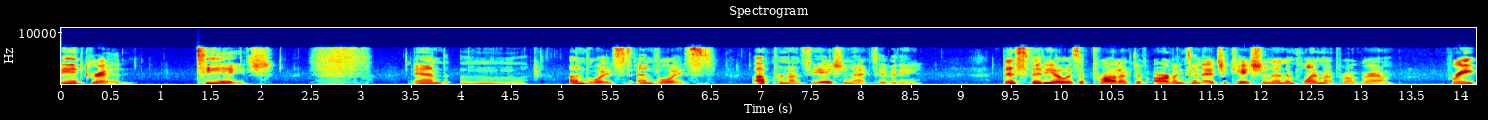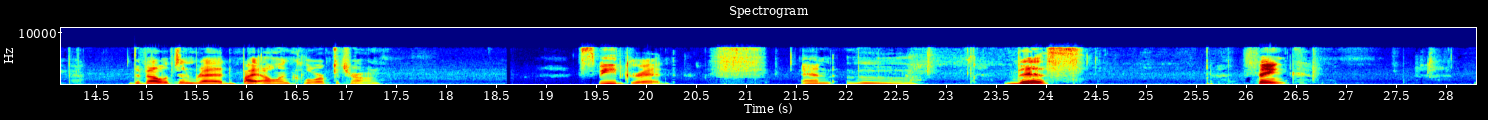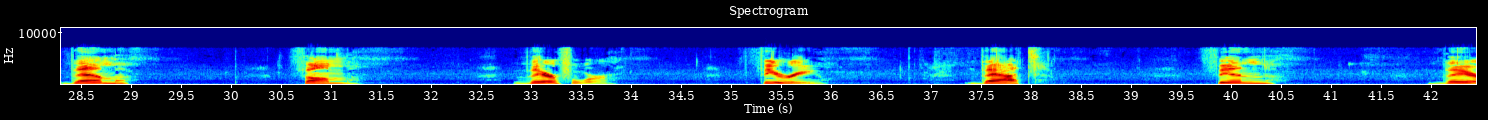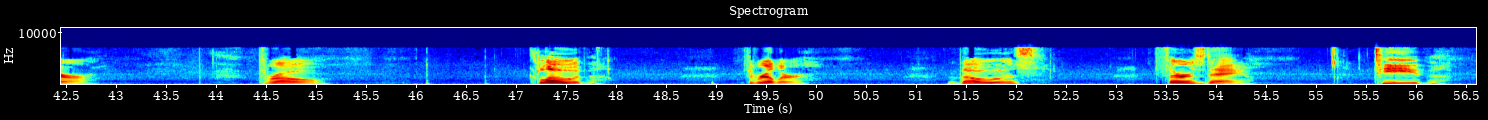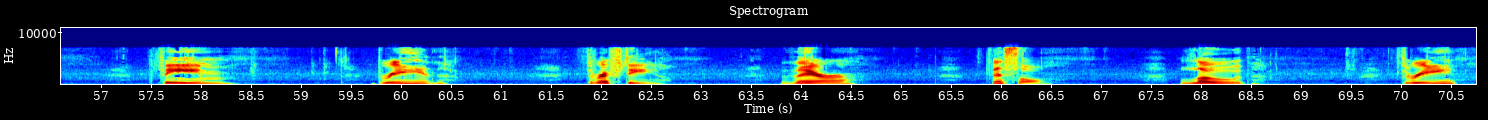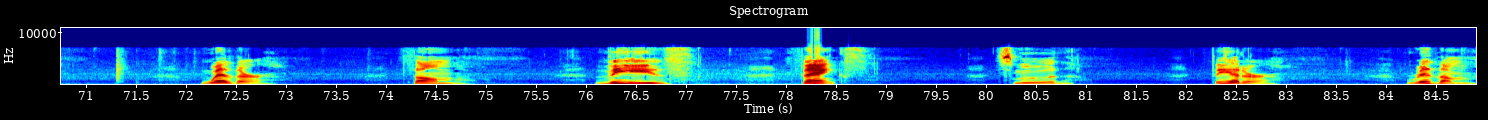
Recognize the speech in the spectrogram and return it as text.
Speed grid. TH. And th, unvoiced and voiced. A pronunciation activity. This video is a product of Arlington Education and Employment Program. REEP. Developed and read by Ellen Clore Patrone. Speed grid. And th. This. Think them, thumb, therefore, theory, that, thin, there, throw, clothe, thriller, those, Thursday, teeth, theme, breathe, thrifty, there, thistle, loathe, three, weather, thumb, these, thanks, smooth, theater, rhythm,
